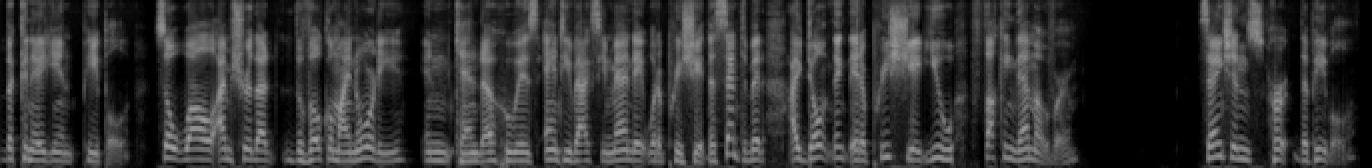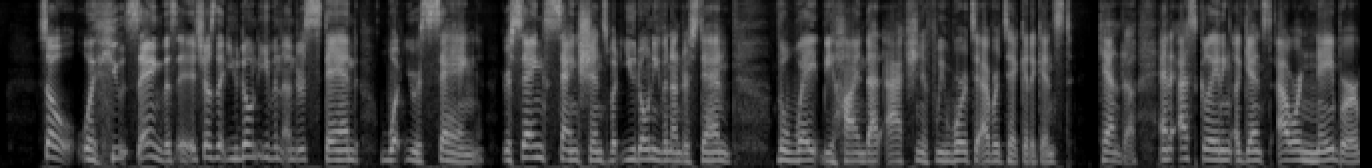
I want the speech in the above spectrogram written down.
The Canadian people. So while I'm sure that the vocal minority in Canada who is anti-vaccine mandate would appreciate the sentiment, I don't think they'd appreciate you fucking them over. Sanctions hurt the people. So with you saying this, it shows that you don't even understand what you're saying. You're saying sanctions, but you don't even understand the weight behind that action if we were to ever take it against Canada. And escalating against our neighbor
